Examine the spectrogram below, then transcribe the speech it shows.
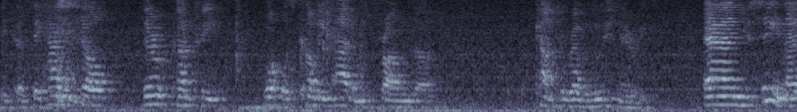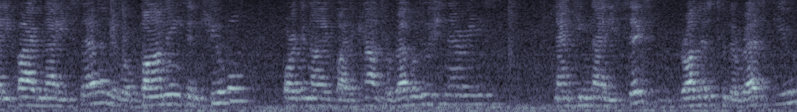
because they had to tell their country what was coming at them from the counter-revolutionaries. And you see, 95, 97, there were bombings in Cuba organized by the counter-revolutionaries. 1996, Brothers to the Rescue,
